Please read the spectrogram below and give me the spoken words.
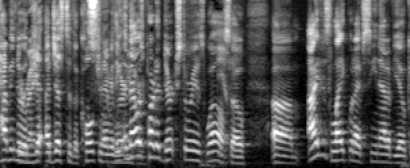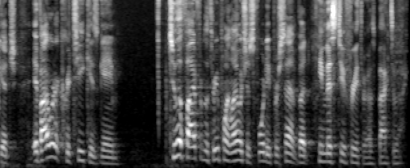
having to adju- adjust to the culture Slow and everything. And that was part of Dirk's story as well. Yep. So um, I just like what I've seen out of Jokic. If I were to critique his game, Two of five from the three point line, which is forty percent, but he missed two free throws back to back.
